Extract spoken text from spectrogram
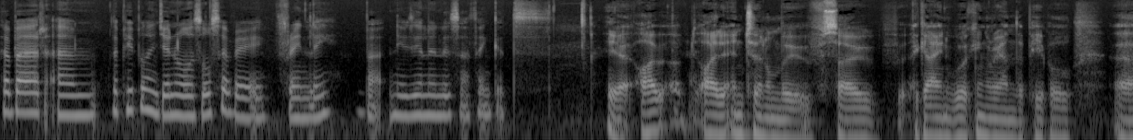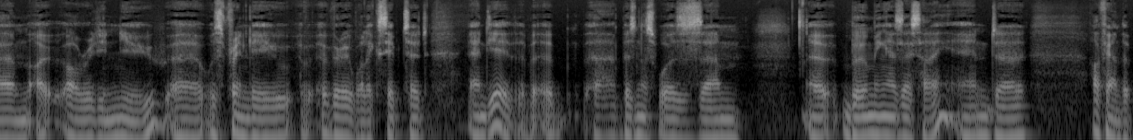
So, but um, the people in general is also very friendly. But New Zealanders, I think it's Yeah, I, I had an internal move. So again, working around the people um, I already knew uh, was friendly, uh, very well accepted, and yeah, the uh, uh, business was um, uh, booming, as they say, and uh, I found the,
